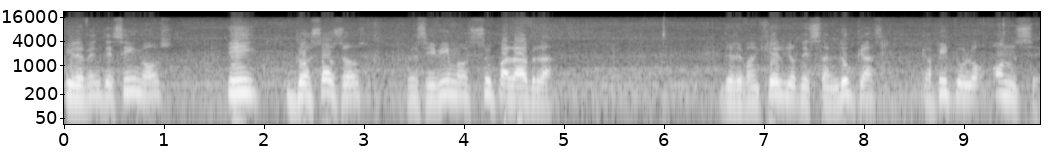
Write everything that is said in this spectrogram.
y le bendecimos y gozosos recibimos su palabra del Evangelio de San Lucas, capítulo 11,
